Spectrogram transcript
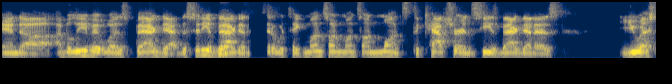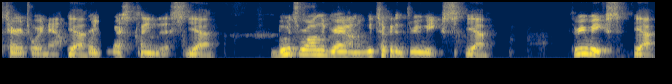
and uh, I believe it was Baghdad, the city of Baghdad. Said it would take months on months on months to capture and seize Baghdad as U.S. territory now. Yeah. Or U.S. claim this. Yeah. Boots were on the ground. We took it in three weeks. Yeah. Three weeks. Yeah.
